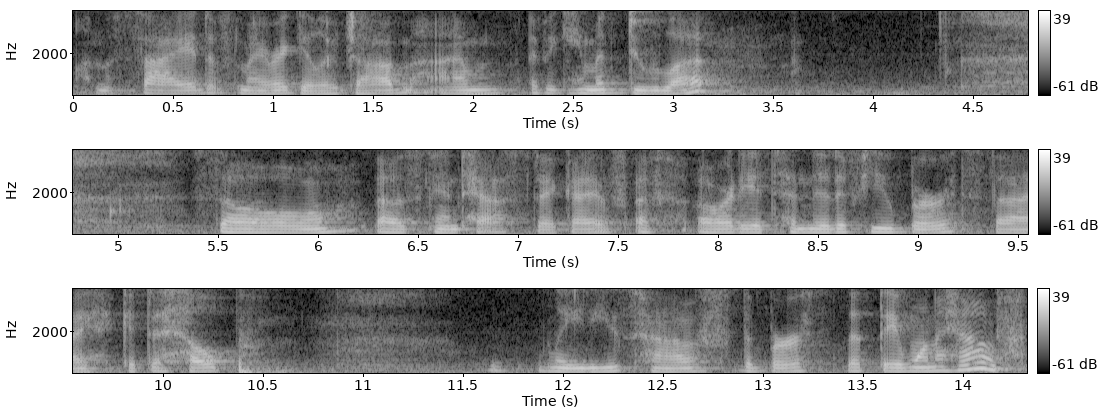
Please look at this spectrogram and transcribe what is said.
on the side of my regular job. Um, I became a doula so that was fantastic. I've, I've already attended a few births. I get to help ladies have the birth that they want to have.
